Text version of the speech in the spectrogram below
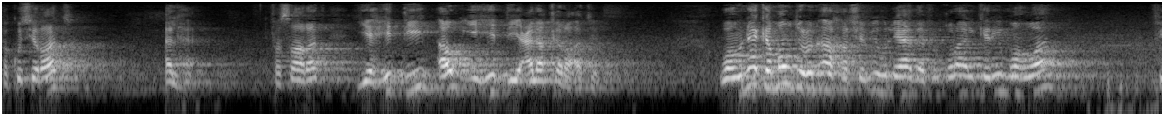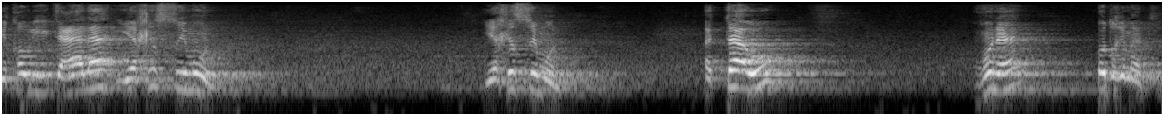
فكسرت الهاء فصارت يهدي أو يهدي على قراءته. وهناك موضع آخر شبيه لهذا في القرآن الكريم وهو في قوله تعالى يخصمون. يخصمون. التاء هنا أدغمت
